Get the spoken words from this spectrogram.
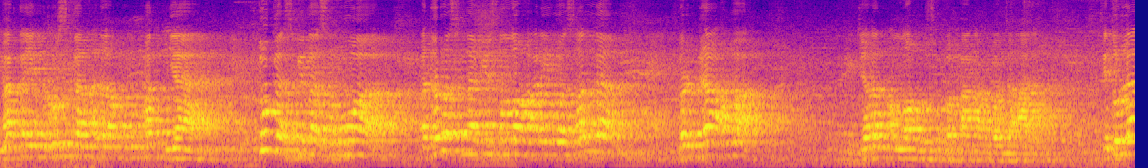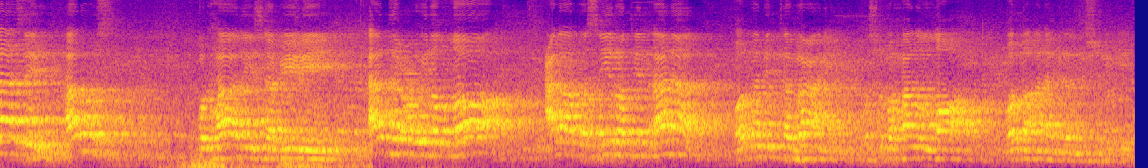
maka yang teruskan adalah umatnya. Tugas kita semua penerus Nabi sallallahu alaihi wasallam berdakwah di jalan Allah Subhanahu wa taala. Itu lazim, harus Qul hadhi sabili ad'u ila Allah ala basiratin ana wa man ittaba'ani wa subhanallah wa ma ana minal musyrikin.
